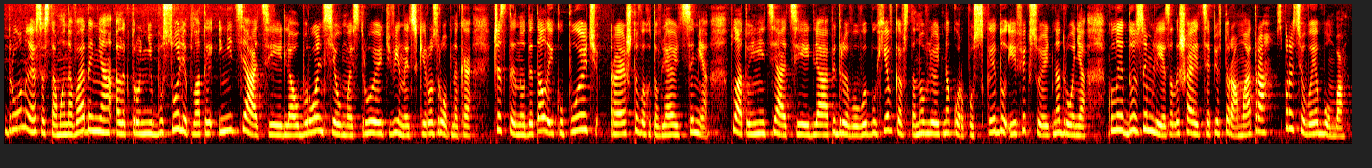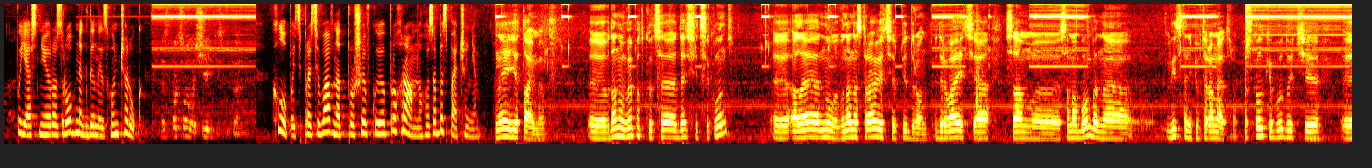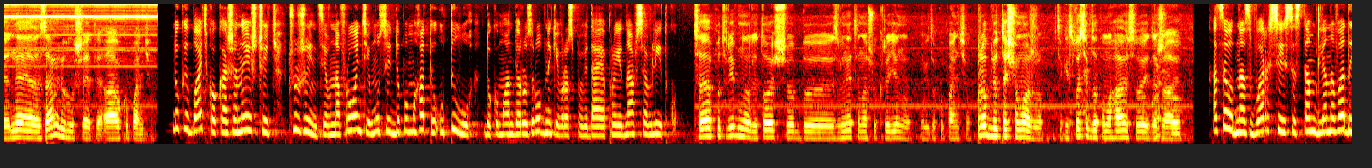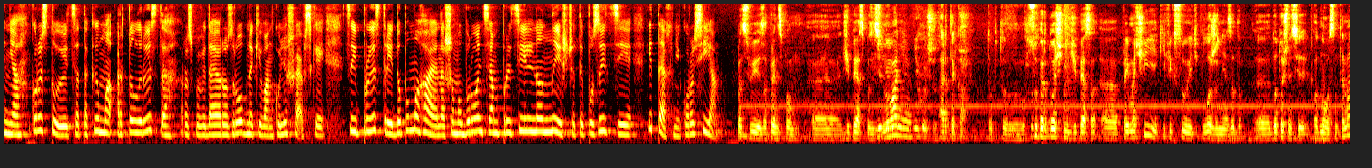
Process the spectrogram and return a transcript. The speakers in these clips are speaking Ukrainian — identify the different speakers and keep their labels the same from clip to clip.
Speaker 1: Дрони, системи наведення, електронні бусолі, плати ініціації для оборонців майструють вінницькі розробники. Частину деталей купують, решту виготовляють самі. Плату ініціації для підриву вибухівки встановлюють на корпус скиду і фіксують на дроні. Коли до землі залишається півтора метра, спрацьовує бомба, пояснює розробник Денис Гончарук. Хлопець працював над прошивкою програмного забезпечення.
Speaker 2: В неї є таймер. Е, В даному випадку це 10 секунд, е, але ну, вона настраюється під дрон. Підривається сам, е, сама бомба на відстані півтора метра. Осколки будуть не землю глушити, а окупантів.
Speaker 1: Доки батько каже, нищить чужинців на фронті, мусить допомагати у тилу. До команди розробників розповідає, приєднався влітку.
Speaker 2: Це потрібно для того, щоб звільнити нашу країну від окупантів. Роблю те, що можу. В такий спосіб допомагаю своїй державі.
Speaker 1: А це одна з версій систем для наведення. Користуються такими артилеристи, розповідає розробник Іван Кулішевський. Цей пристрій допомагає нашим оборонцям прицільно нищити позиції і техніку росіян.
Speaker 3: Працює за принципом е, GPS-позиціонування
Speaker 4: Не хочеш.
Speaker 3: РТК. Тобто суперточні GPS-приймачі, які фіксують положення до- е, до точності 1 см.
